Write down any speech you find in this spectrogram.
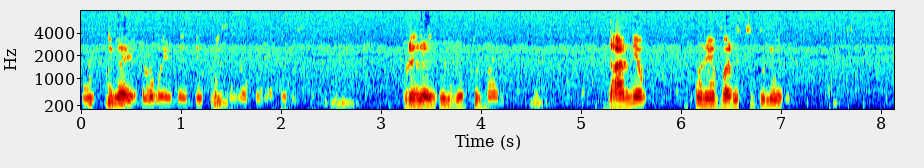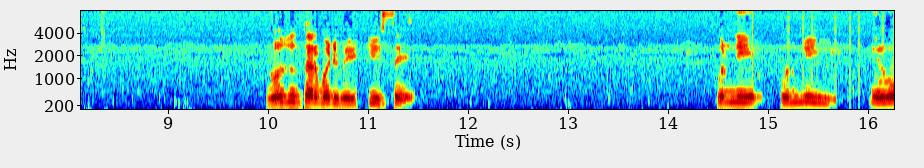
పూర్తిగా విఫలమైందని చెప్పి సందర్భంగా తెలుస్తుంది. ఇప్పుడే రైతులు చెప్తున్నారు. ధాన్యం కొనే పరిస్థితి లేదు. రోజుల తరబడి వెయిట్ చేస్తే కొన్ని కొన్ని ఏవో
